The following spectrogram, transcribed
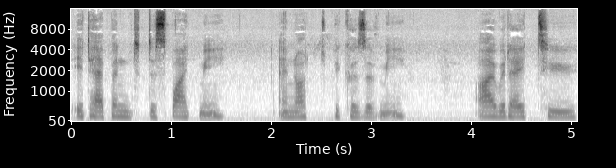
it happened despite me and not because of me. I would hate to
